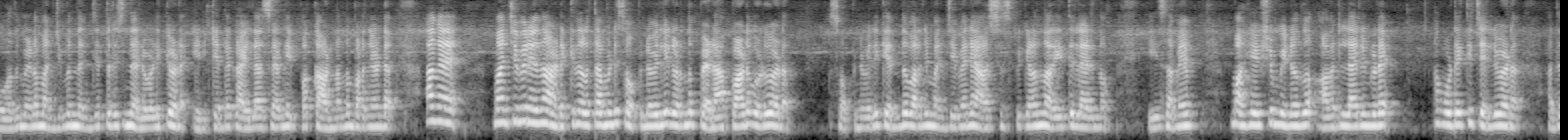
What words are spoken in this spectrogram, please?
ബോധം വീണ മഞ്ജുമ നെഞ്ചത്തെറിച്ച് നിലവിളിക്കുകയാണ് എനിക്ക് എന്റെ കൈലാസേണ്ട ഇപ്പം കാണണമെന്ന് പറഞ്ഞുകൊണ്ട് അങ്ങനെ മഞ്ജുമനെ ഒന്ന് അടക്കി നിർത്താൻ വേണ്ടി സ്വപ്നവല്ലി കിടന്ന് പെടാപ്പാട് വിടുവാണ് സ്വപ്നവലിക്ക് എന്ത് പറഞ്ഞ് മഞ്ജുമനെ ആശ്വസിപ്പിക്കണം എന്ന് അറിയത്തില്ലായിരുന്നു. ഈ സമയം മഹേഷും വിനോദും അവരെല്ലാവരും കൂടെ അങ്ങോട്ടേക്ക് ചെല്ലുവാണ്. അത്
